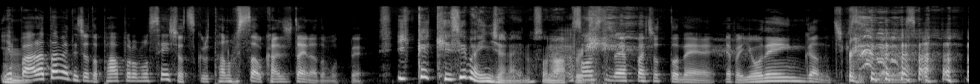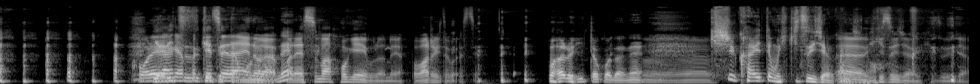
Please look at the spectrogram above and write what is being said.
やっぱ改めてちょっとパワープロの選手を作る楽しさを感じたいなと思って。一回消せばいいんじゃないの？そのアプリそう。するとやっぱちょっとね、やっぱ4年間の蓄積がありますから。これがやっぱ消せないのがやっぱね、スマホゲームのね、やっぱ悪いところですよ。悪いとこだね。うん機種変えても引き継いじゃう感じうんの。気づいちゃう、気づいちゃう。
